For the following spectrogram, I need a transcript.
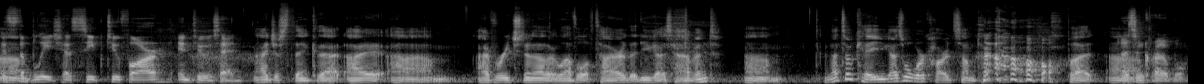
It's Um, the bleach has seeped too far into his head. I just think that I um, I've reached another level of tired that you guys haven't, um, and that's okay. You guys will work hard sometime. But uh, That's incredible.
